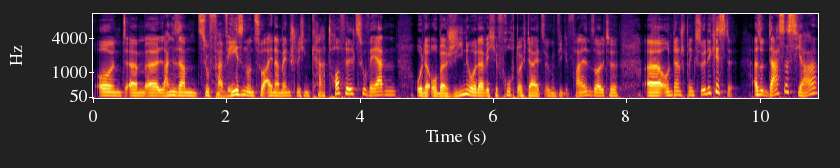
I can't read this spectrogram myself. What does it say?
und ähm, äh, langsam zu verwesen und zu einer menschlichen Kartoffel zu werden oder Aubergine oder welche Frucht euch da jetzt irgendwie gefallen sollte. Äh, und dann springst du in die Kiste. Also das ist ja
